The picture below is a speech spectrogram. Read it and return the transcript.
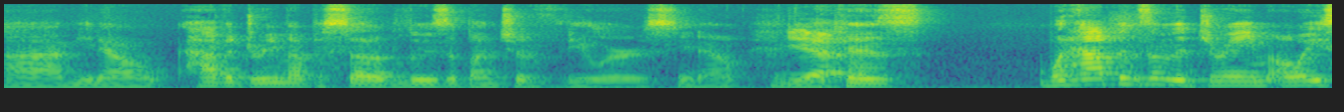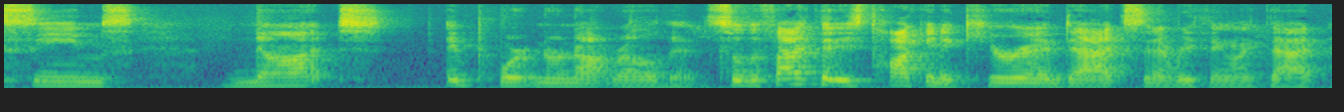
Um, you know, have a dream episode, lose a bunch of viewers. You know, Yeah. because what happens in the dream always seems not important or not relevant. So the fact that he's talking to Kira and Dax and everything like that,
